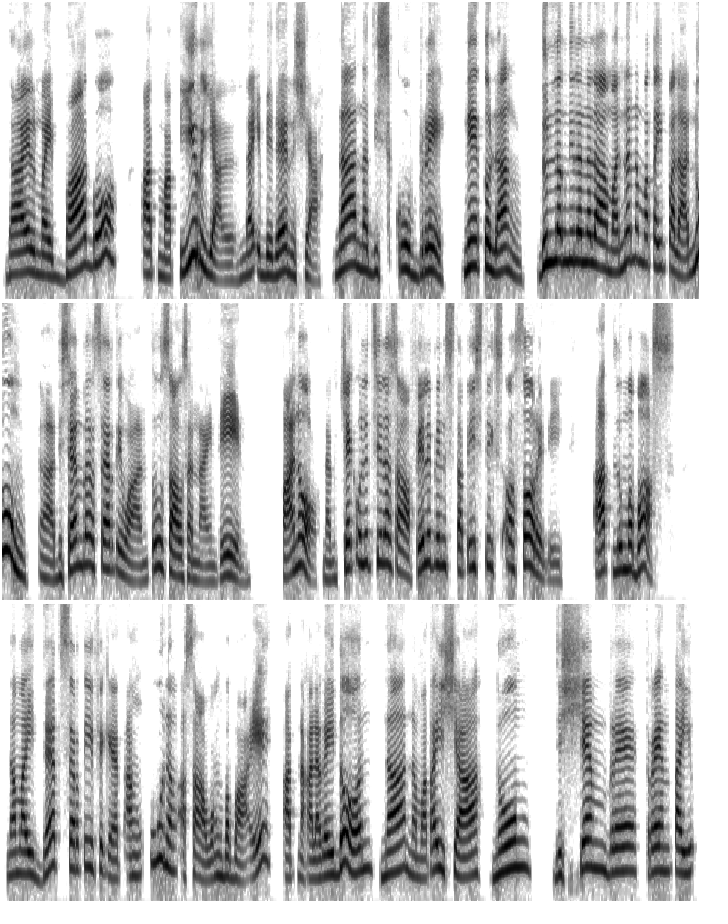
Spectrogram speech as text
Dahil may bago at material na ebidensya na nadiskubre neto lang. Doon lang nila nalaman na namatay pala nung uh, December 31, 2019. Paano? Nag-check ulit sila sa Philippine Statistics Authority at lumabas na may death certificate ang unang asawang babae at nakalagay doon na namatay siya noong Disyembre 31,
